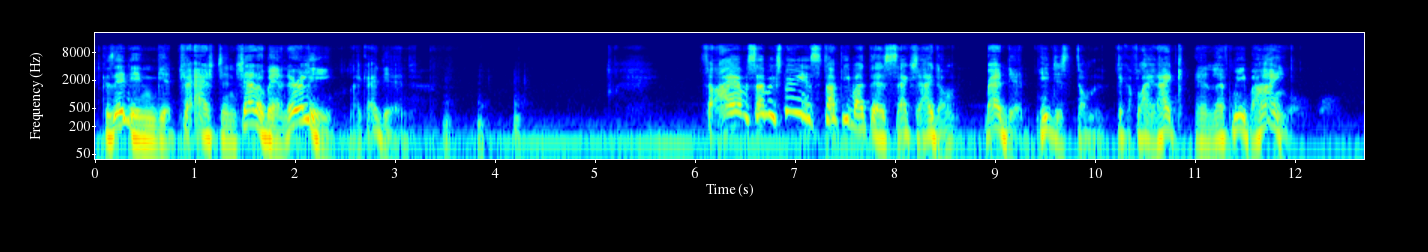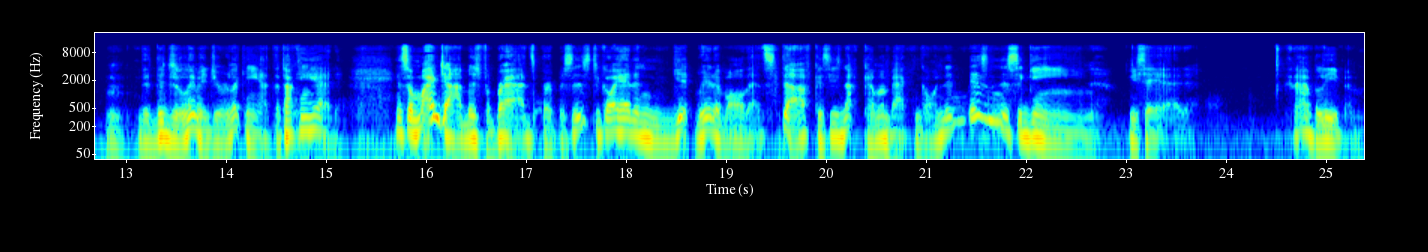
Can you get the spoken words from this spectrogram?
because they didn't get trashed and shadow banned early like I did. So I have some experience talking about this. Actually, I don't. Brad did. He just told me to take a flying hike and left me behind. Hmm, the digital image you were looking at, the talking head. And so my job is for Brad's purposes to go ahead and get rid of all that stuff because he's not coming back and going to business again, he said. And I believe him.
